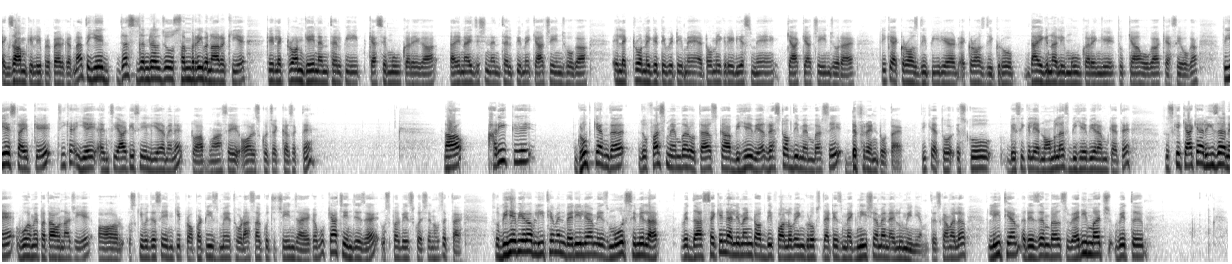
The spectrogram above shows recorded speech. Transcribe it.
एग्ज़ाम के लिए प्रिपेयर करना है। तो ये जस्ट जनरल जो समरी बना रखी है कि इलेक्ट्रॉन गेन एंथैल्पी कैसे मूव करेगा आयनाइजेशन एंथैल्पी में क्या चेंज होगा इलेक्ट्रोनेगेटिविटी में एटॉमिक रेडियस में क्या क्या चेंज हो रहा है, ठीक है across the period across the group diagonally move करेंगे तो क्या होगा, कैसे होगा। तो ये इस टाइप के, ठीक है, ये एनसीईआरटी से लिया है मैंने तो आप वहाँ से और इसको चेक कर सकते हैं। ना हर एक ग्रुप के अंदर जो फ़र्स्ट मेंबर होता है, उसका behaviour rest of the member से डिफरेंट होता है। ठीक है? तो इसको बेसिकली एनॉमलस बिहेवियर हम कहते हैं। तो उसके क्या क्या रीजन है, वो हमें पता होना चाहिए और उसकी वजह से इनकी प्रॉपर्टीज़ में थोड़ा सा कुछ चेंज आएगा। वो क्या चेंजेस है, उस पर बेस्ड क्वेश्चन हो सकता है। So behaviour of lithium and beryllium is more similar with the second element of the following groups that is magnesium and aluminium. तो इसका मतलब lithium resembles very much with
